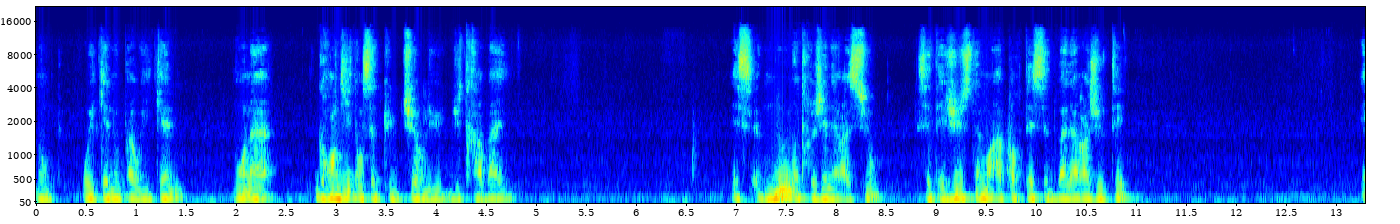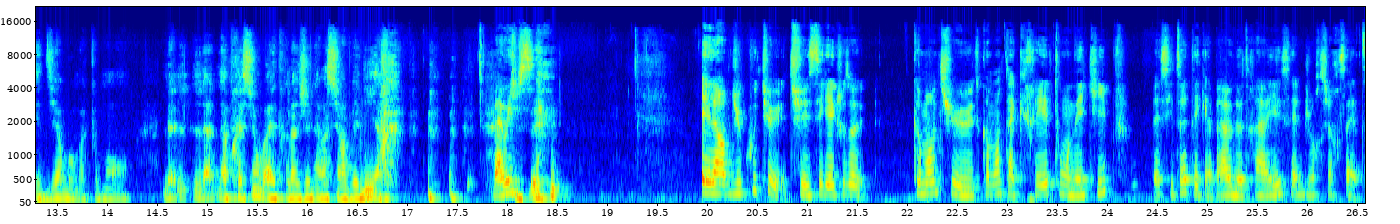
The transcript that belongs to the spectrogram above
Donc, week-end ou pas week-end. On a grandi dans cette culture du, du travail. Et nous, notre génération, c'était justement apporter cette valeur ajoutée et dire bon bah comment la, pression va être la génération à venir. Bah oui. tu sais. Et alors du coup tu, tu c'est quelque chose comment tu comment as créé ton équipe? Si toi tu es capable de travailler 7 jours sur 7.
